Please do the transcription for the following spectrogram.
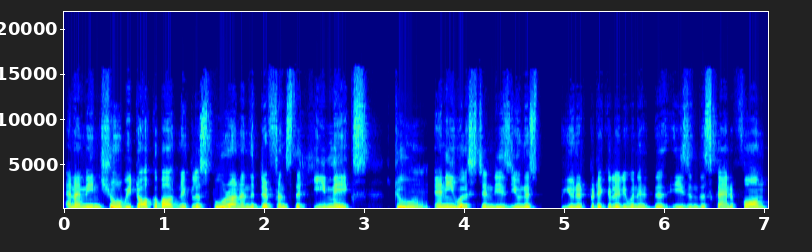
And I mean, sure, we talk about Nicholas Pooran and the difference that he makes to mm. any West Indies unit, unit, particularly when he's in this kind of form.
